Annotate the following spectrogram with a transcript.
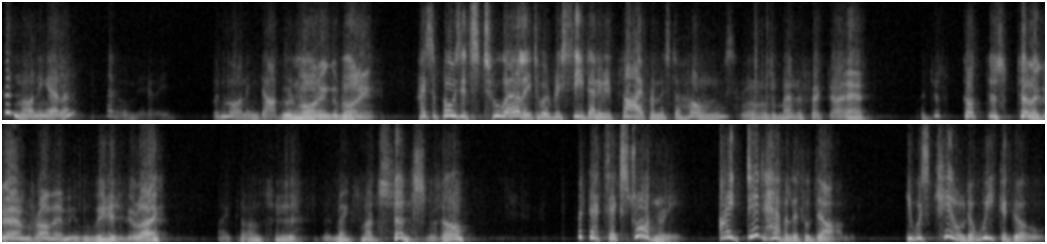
Good morning, Ellen. Hello, Mary. Good morning, Doctor. Good morning, good morning. I suppose it's too early to have received any reply from Mr. Holmes. Well, as a matter of fact, I, I just got this telegram from him. You can read it if you like. I can't see it makes much sense Miss myself. But that's extraordinary. I did have a little dog. He was killed a week ago.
